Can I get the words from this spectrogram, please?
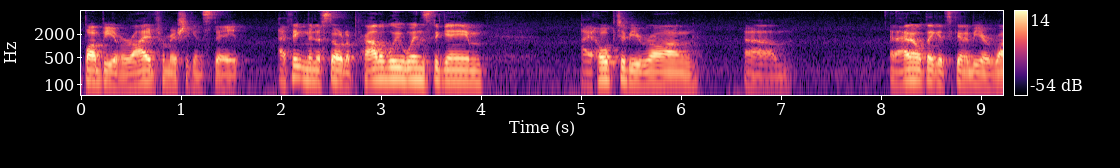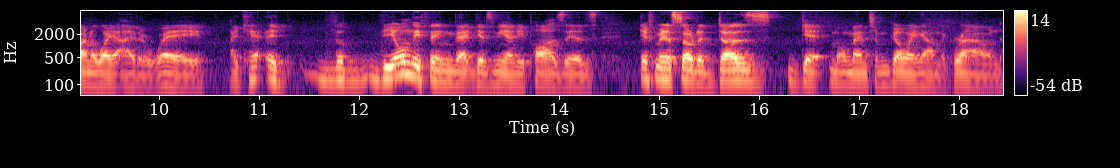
bumpy of a ride for Michigan State. I think Minnesota probably wins the game. I hope to be wrong, um, and I don't think it's going to be a runaway either way. I can't. It, the the only thing that gives me any pause is if Minnesota does get momentum going on the ground,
